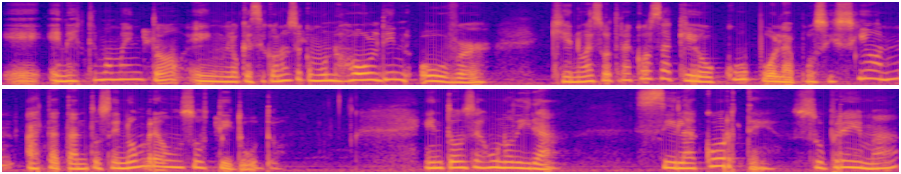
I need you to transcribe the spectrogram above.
eh, en este momento en lo que se conoce como un holding over, que no es otra cosa que ocupo la posición hasta tanto se nombre un sustituto. Entonces uno dirá, si la Corte Suprema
